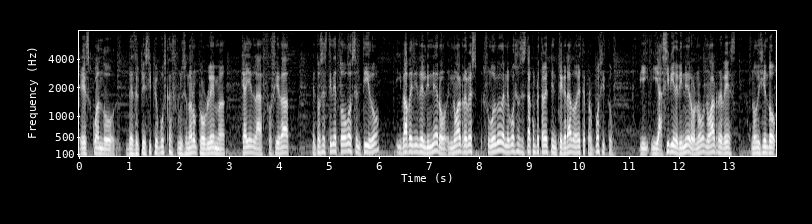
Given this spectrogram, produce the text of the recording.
es cuando desde el principio buscas solucionar un problema que hay en la sociedad. Entonces tiene todo sentido y va a venir el dinero, no al revés. Su modelo de negocios está completamente integrado en este propósito. Y, así viene dinero, ¿no? No al revés, no diciendo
